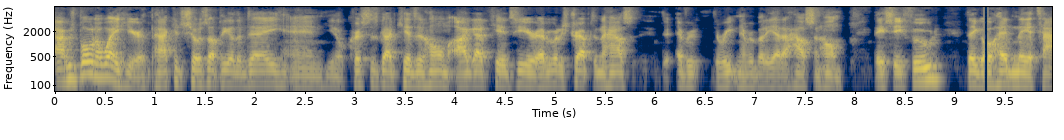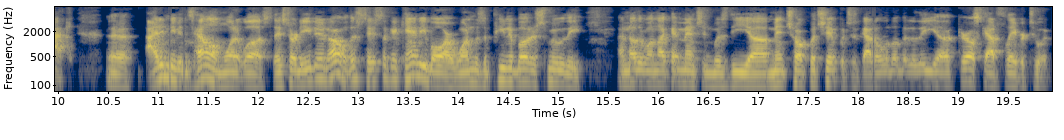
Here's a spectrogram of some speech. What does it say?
I was blown away here. The package shows up the other day, and you know, Chris has got kids at home. I got kids here. Everybody's trapped in the house. Every, they're eating everybody at a house and home. They see food, they go ahead and they attack. Uh, I didn't even tell them what it was. They started eating. Oh, this tastes like a candy bar. One was a peanut butter smoothie. Another one, like I mentioned, was the uh, mint chocolate chip, which has got a little bit of the uh, Girl Scout flavor to it.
